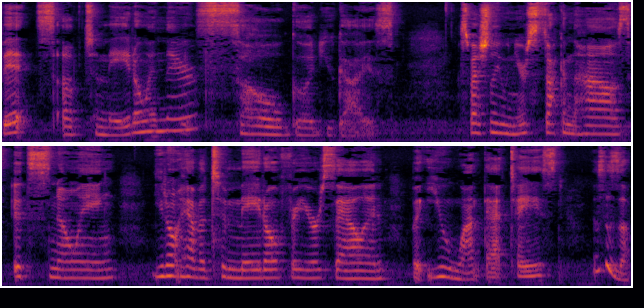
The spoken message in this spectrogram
bits of tomato in there. It's so good, you guys. Especially when you're stuck in the house, it's snowing, you don't have a tomato for your salad, but you want that taste. This is a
